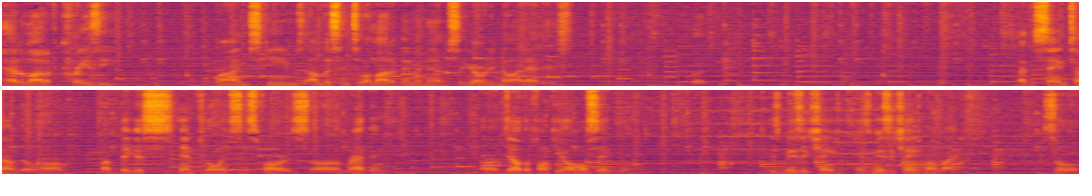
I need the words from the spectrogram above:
had a lot of crazy rhyme schemes. I listened to a lot of Eminem, so you already know how that is. But at the same time, though, um, my biggest influence as far as uh, rapping, uh, Del the Funky Homosapien. His music changed. His music changed my life. So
